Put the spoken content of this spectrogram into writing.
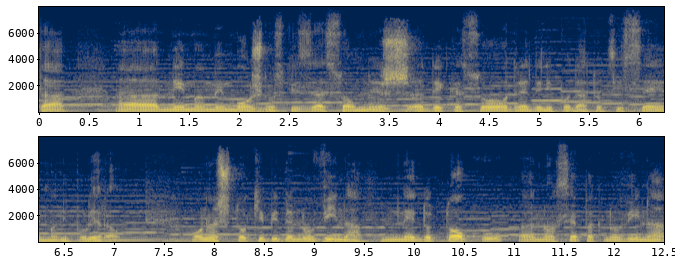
да а, немаме можности за сомнеж дека со одредени податоци се манипулирал. Она што ќе биде новина, не до толку, но сепак новина,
